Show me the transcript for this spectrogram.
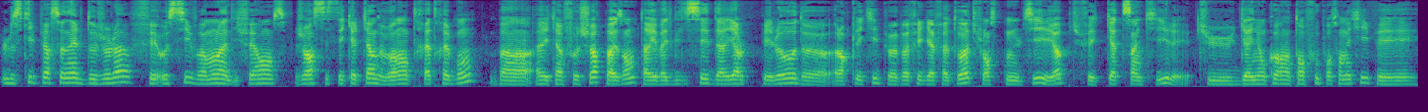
le skill personnel de jeu-là fait aussi vraiment la différence. Genre, si c'est quelqu'un de vraiment très très bon, ben, avec un faucheur, par exemple, t'arrives à te glisser derrière le payload, euh, alors que l'équipe n'a pas fait gaffe à toi, tu lances ton ulti et hop, tu fais 4-5 kills et tu gagnes encore un temps fou pour ton équipe et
